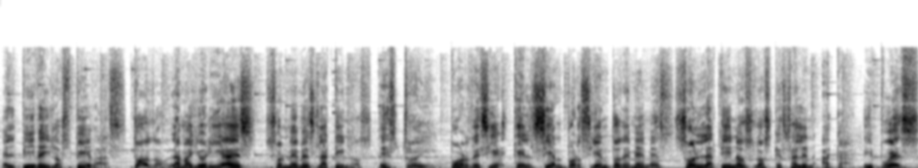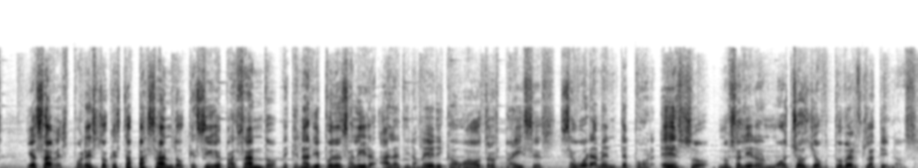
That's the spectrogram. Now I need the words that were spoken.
el pibe y los pibas, todo, la mayoría es, son memes latinos. Estoy por decir que el 100% de memes son latinos los que salen acá. Y pues, ya sabes, por esto que está pasando, que sigue pasando, de que nadie puede salir a Latinoamérica o a otros países, seguramente por eso no salieron muchos youtubers latinos,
